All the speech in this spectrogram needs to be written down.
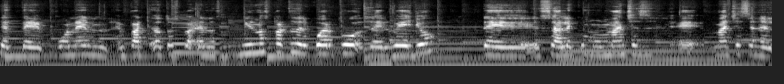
se te ponen en, parte, otros, en las mismas partes del cuerpo del vello, te sale como manchas, manchas en, el,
